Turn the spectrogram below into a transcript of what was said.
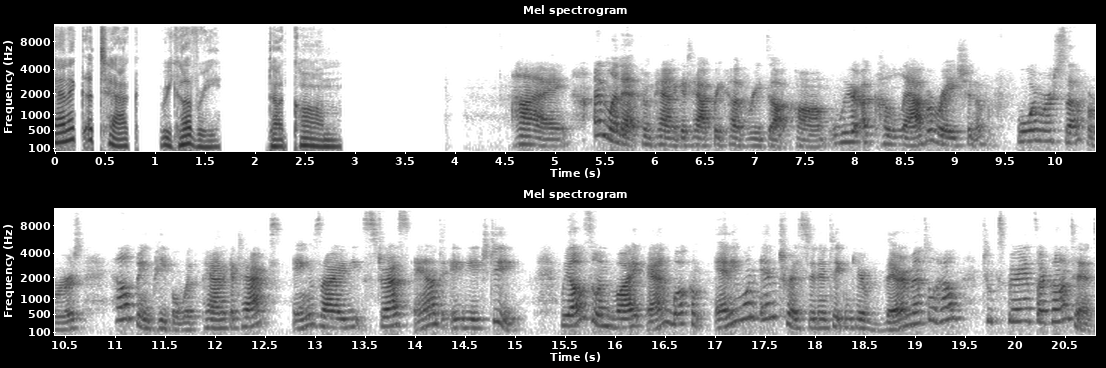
PanicAttackRecovery.com. Hi, I'm Lynette from PanicAttackRecovery.com. We're a collaboration of former sufferers helping people with panic attacks, anxiety, stress, and ADHD. We also invite and welcome anyone interested in taking care of their mental health to experience our content.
